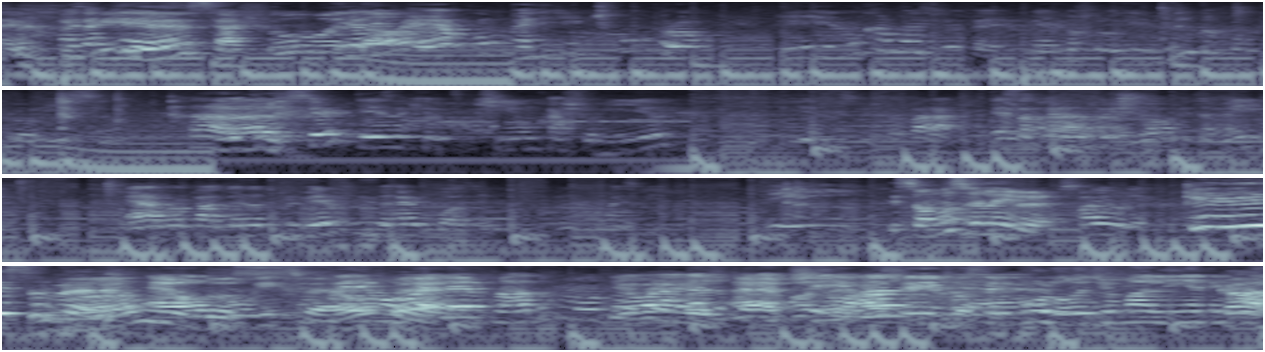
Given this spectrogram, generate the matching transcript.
é Mas é criança, criança. cachorro E lembro, é, com- a gente comprou. E nunca mais viu, velho. Minha irmã falou que nunca comprou isso. Eu tenho certeza que eu tinha um cachorrinho e me foi parar. Essa feira do Free Shop também era a propaganda do primeiro filme do Harry Potter. Vi. E só você lembra? Só eu lembro. Que isso, velho? Mano É o do bug Foi velho. levado pra uma outra Eu- realidade é, você, alternativa. você, você É. pulou de uma linha temporal pra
